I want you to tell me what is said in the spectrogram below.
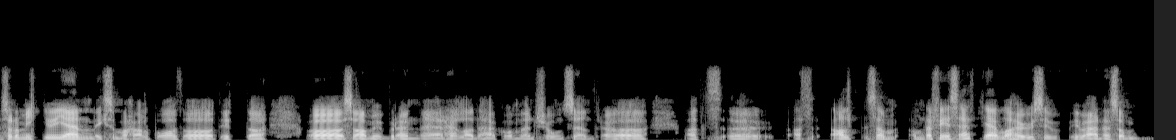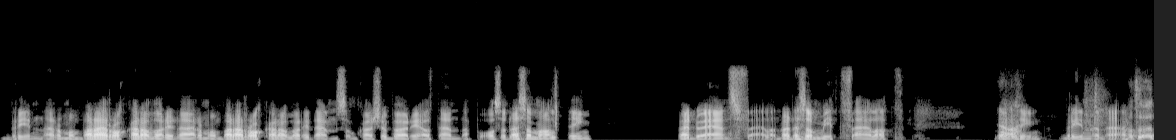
så de gick ju igen liksom och höll på att, åh titta, åh, Sami bränner hela det här konventionscentret. Åh, att, eh, att allt som, om det finns ett jävla hus i, i världen som brinner. Om man bara råkar ha varit där. Om man bara råkar ha varit den som kanske börjar att tända på. Så det är som allting, är det ens fel? Då är det som mitt fel att Ja. någonting brinner ner. Alltså,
